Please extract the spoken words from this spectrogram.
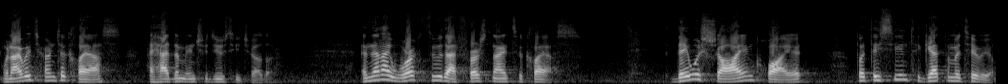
When I returned to class, I had them introduce each other. And then I worked through that first night to class. They were shy and quiet, but they seemed to get the material.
